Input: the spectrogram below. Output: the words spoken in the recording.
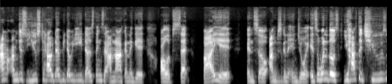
I'm I'm just used to how WWE does things that I'm not gonna get all upset by it. And so I'm just gonna enjoy. It's one of those you have to choose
